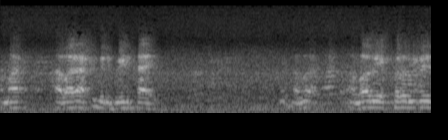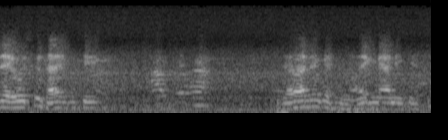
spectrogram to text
અમારે બધી ભીડ થાય. અમારું એક ખરો નીકળી જાય એવું શું થાય? પછી જરા દો કે છે જ્ઞાની કે છે.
